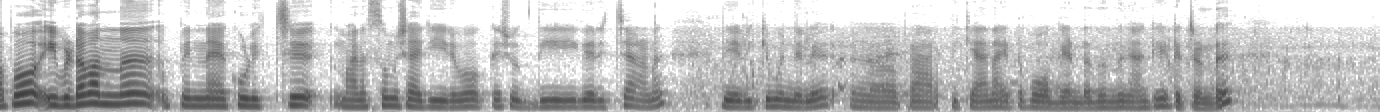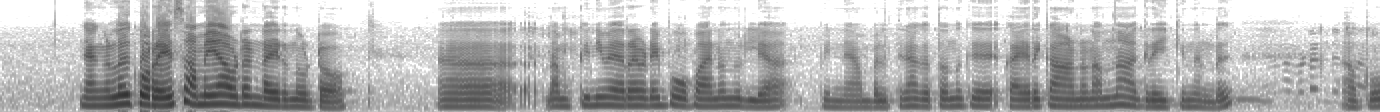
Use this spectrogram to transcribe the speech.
അപ്പോൾ ഇവിടെ വന്ന് പിന്നെ കുളിച്ച് മനസ്സും ശരീരവും ഒക്കെ ശുദ്ധീകരിച്ചാണ് ദേവിക്ക് മുന്നിൽ പ്രാർത്ഥിക്കാനായിട്ട് പോകേണ്ടതെന്ന് ഞാൻ കേട്ടിട്ടുണ്ട്. ഞങ്ങൾ കുറേ സമയം അവിടെ ഉണ്ടായിരുന്നു കേട്ടോ. നമുക്കിനി വേറെ എവിടെയും പോകാനൊന്നുമില്ല. പിന്നെ അമ്പലത്തിനകത്തൊന്ന് കയറി കാണണം എന്ന് ആഗ്രഹിക്കുന്നുണ്ട്. അപ്പോൾ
